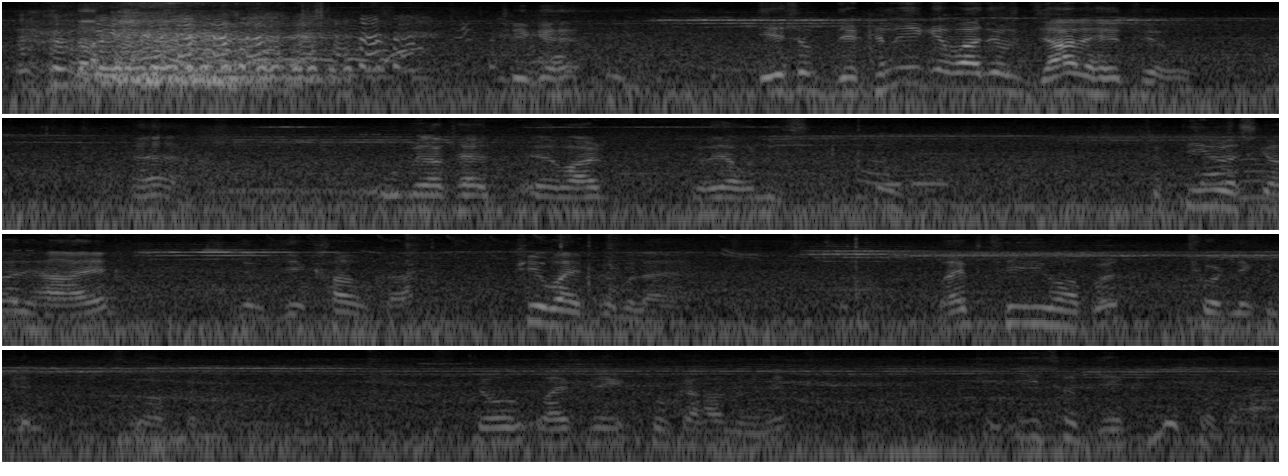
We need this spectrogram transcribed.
ठीक है? ये सब देखने के बाद जब जा रहे थे वो वो मेरा था अवार्ड दो हज़ार उन्नीस तो तीन वर्ष के बाद यहाँ आए, जब देखा उनका, फिर वाइफ को बुलाया। वाइफ थी वहाँ पर छोड़ने के लिए। तो वाइफ ने को कहा मैंने कि ये सब देखने के बाद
